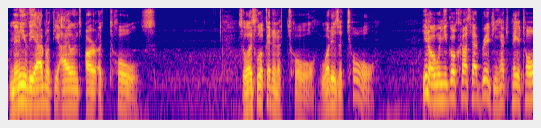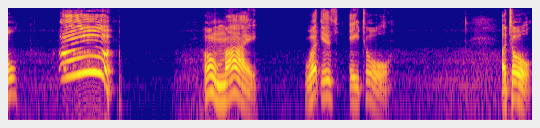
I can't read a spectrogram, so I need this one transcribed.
Many of the Admiralty Islands are atolls. So let's look at an atoll. What is a toll? You know, when you go across that bridge and you have to pay a toll. Oh! Oh my! What is a toll? Atoll,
